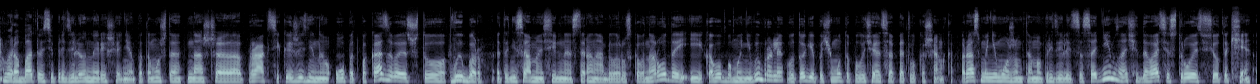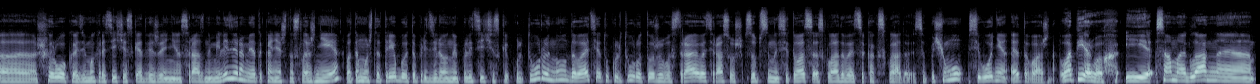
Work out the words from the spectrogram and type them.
вырабатывать определенные решения, потому что наша практика и жизненный опыт показывает, что выбор – это не самая сильная сторона Беларуси, белорусского народа, и кого бы мы ни выбрали, в итоге почему-то получается опять Лукашенко. Раз мы не можем там определиться с одним, значит, давайте строить все-таки э, широкое демократическое движение с разными лидерами. Это, конечно, сложнее, потому что требует определенной политической культуры. Ну, давайте эту культуру тоже выстраивать, раз уж, собственно, ситуация складывается, как складывается. Почему сегодня это важно? Во-первых, и самое главное,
